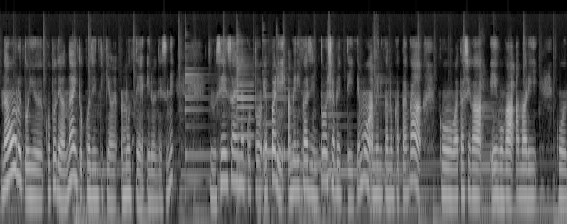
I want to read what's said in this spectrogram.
治るということではないと個人的には思っているんですね。その繊細なこと、やっぱりアメリカ人と喋っていても、アメリカの方が、こう、私が英語があまり、こう、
